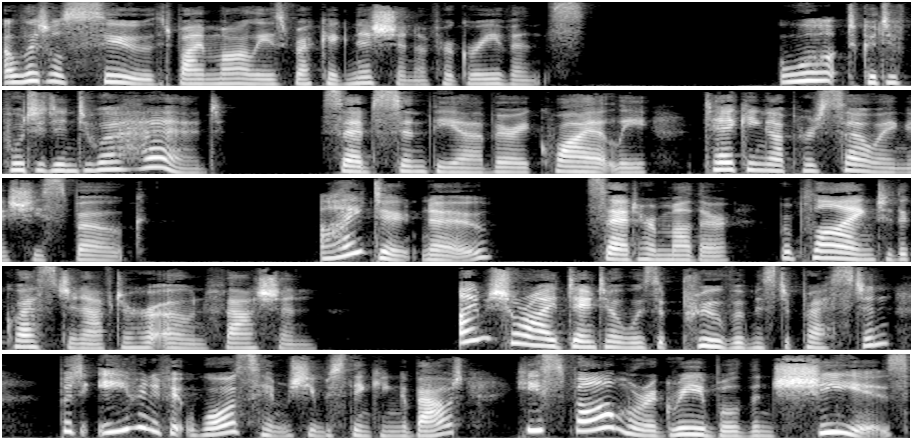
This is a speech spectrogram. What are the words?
a little soothed by Molly's recognition of her grievance. What could have put it into her head? said Cynthia very quietly, taking up her sewing as she spoke. I don't know, said her mother, replying to the question after her own fashion. I'm sure I don't always approve of Mr. Preston, but even if it was him she was thinking about, he's far more agreeable than she is,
